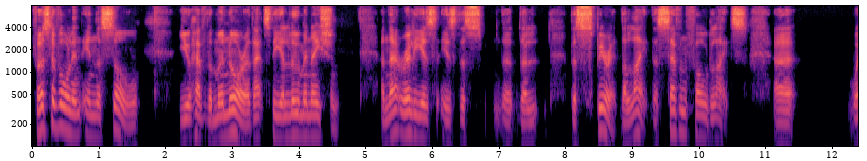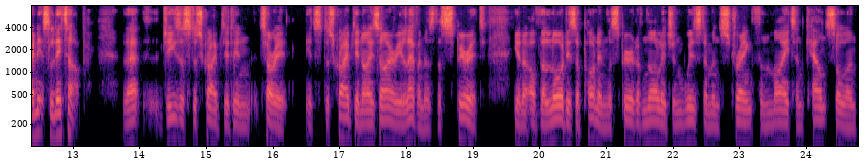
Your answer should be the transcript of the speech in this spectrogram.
First of all, in, in the soul, you have the menorah, that's the illumination. And that really is is the the the, the spirit, the light, the sevenfold lights. Uh, when it's lit up, that Jesus described it in sorry, it's described in Isaiah 11 as the spirit, you know, of the Lord is upon him, the spirit of knowledge and wisdom and strength and might and counsel and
